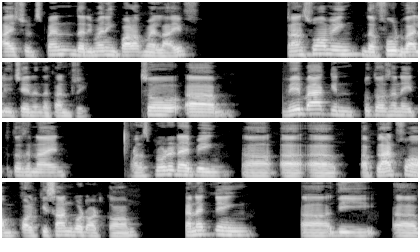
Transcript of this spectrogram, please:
i should spend the remaining part of my life transforming the food value chain in the country. So um, way back in 2008 2009 i was prototyping uh, a, a, a, platform called kisango.com connecting the uh,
